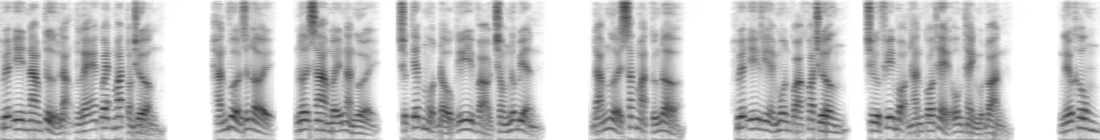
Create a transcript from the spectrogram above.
Huyết y nam tử lặng lẽ quét mắt toàn trường. Hắn vừa dứt lời, nơi xa mấy ngàn người, trực tiếp một đầu ghi vào trong nước biển. Đám người sắc mặt cứng đờ. Huyết y hải môn quá khoa trương, trừ phi bọn hắn có thể ôm thành một đoàn. Nếu không,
